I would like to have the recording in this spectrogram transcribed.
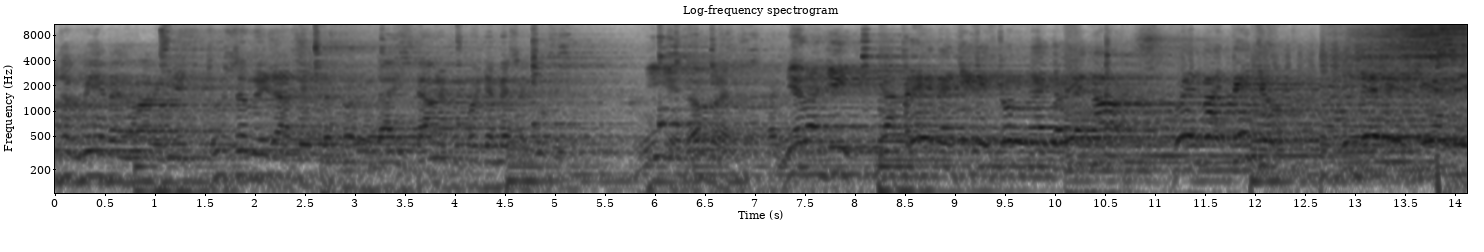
Mozog do hlavy hneď. Tu som mi dal 500 korún, daj tam, tu pôjde meso kúpiť. Nie, dobre. Tak nevadí, ja prejmem tisíc korún, je to jedno. Budeš mať piču. Debil čierny.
